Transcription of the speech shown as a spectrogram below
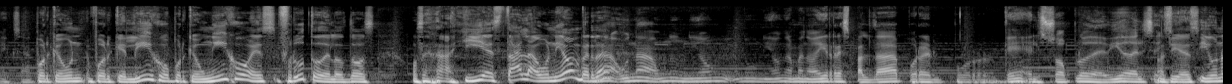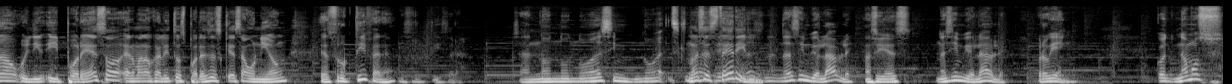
Exacto. Porque, un, porque el hijo, porque un hijo es fruto de los dos. O sea, ahí está la unión, ¿verdad? Una, una, unión, una unión, hermano, ahí respaldada por el, por ¿qué? el soplo de vida del Señor. Así es. Y, uno, y por eso, hermano Carlitos, por eso es que esa unión es fructífera. Es fructífera. O sea, no, no, no es, no, es, no es estéril. no es inviolable. Así es. No es inviolable. Pero bien, Continuamos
